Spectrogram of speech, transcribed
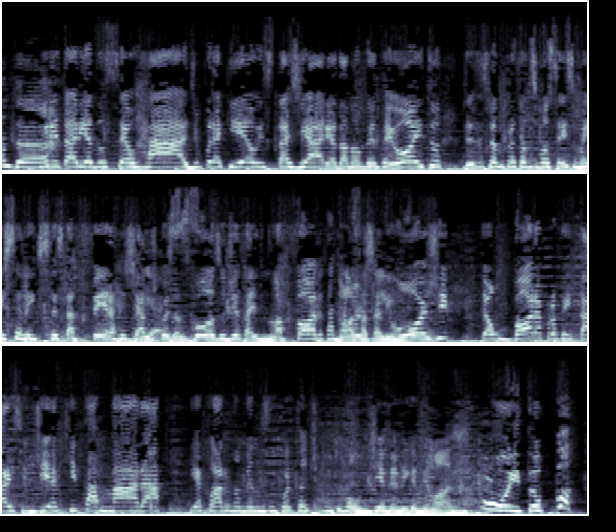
Anda. Gritaria do seu rádio, por aqui eu, estagiária da 98, desejando pra todos vocês uma excelente sexta-feira, recheada Yes. de coisas boas. O dia tá indo lá fora, tá Nossa, tá lindo. hoje. Então, bora aproveitar esse dia aqui, tá mara. E é claro, não menos importante, muito bom dia, minha amiga Milana. Muito bom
